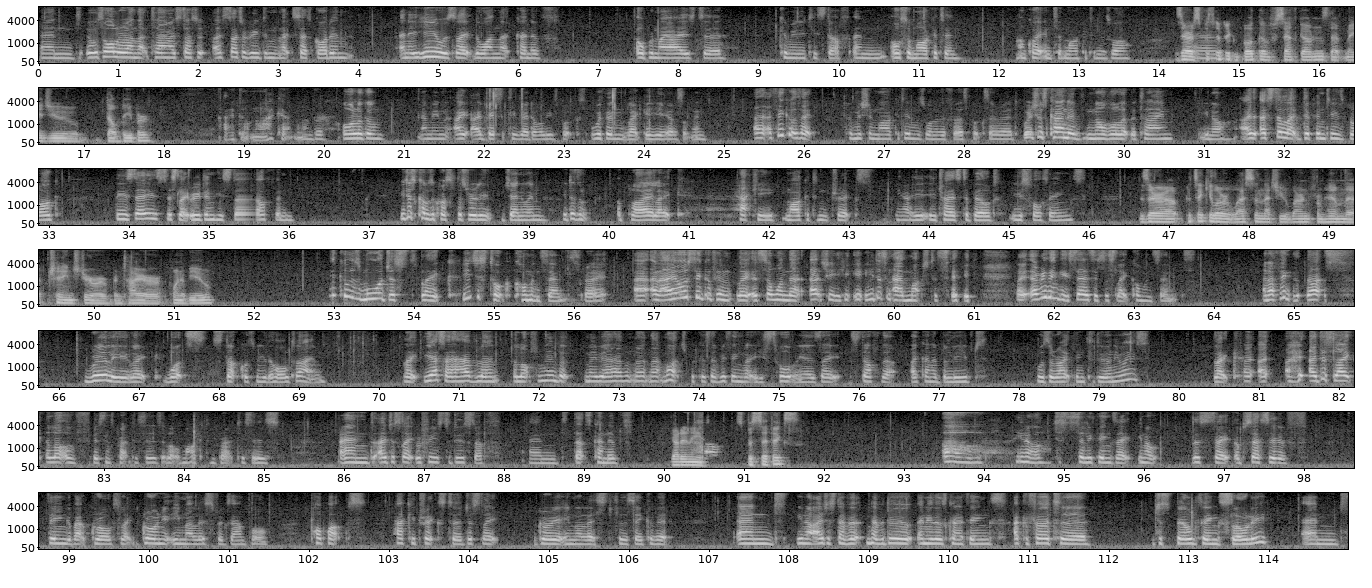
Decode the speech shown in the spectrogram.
and it was all around that time I started. I started reading like Seth Godin, and he was like the one that kind of opened my eyes to community stuff and also marketing. I'm quite into marketing as well. Is there a specific um, book of Seth Godin's that made you delve deeper? I don't know. I can't remember all of them. I mean, I, I basically read all these books within like a year or something. I, I think it was like Permission Marketing was one of the first books I read, which was kind of novel at the time. You know, I, I still like dip into his blog these days, just like reading his stuff, and he just comes across as really genuine. He doesn't apply like hacky marketing tricks. You know, he, he tries to build useful things. Is there a particular lesson that you learned from him that changed your entire point of view? I think it was more just like he just talked common sense, right? Uh, and I always think of him like as someone that actually he, he doesn't have much to say. like everything he says is just like common sense, and I think that that's really like what's stuck with me the whole time like yes i have learned a lot from him but maybe i haven't learned that much because everything that he's taught me is like stuff that i kind of believed was the right thing to do anyways. Like I, I i dislike a lot of business practices a lot of marketing practices and i just like refuse to do stuff and that's kind of got any how, specifics? Oh you know just silly things like you know this like obsessive thing about growth, like growing your email list, for example, pop ups, hacky tricks to just like grow your email list for the sake of it. And you know, I just never never do any of those kind of things. I prefer to just build things slowly and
